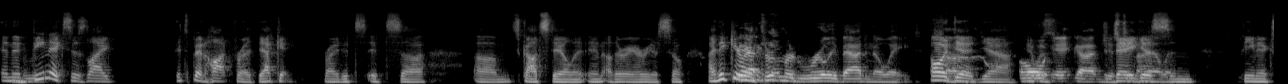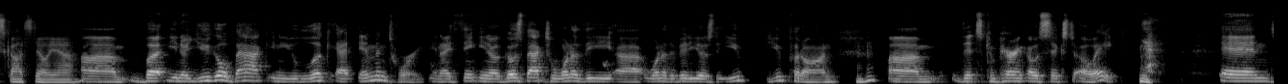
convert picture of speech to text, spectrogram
and then Mhm. Phoenix is like, it's been hot for a decade, right? It's it's uh, um, Scottsdale and, and other areas. So I think you're in got hammered really bad in 08 Oh, it Uh, did, yeah. oh it was it got just Vegas and Phoenix, Scottsdale, yeah. um, but you know you go back and you look at inventory and i think you know it goes back to one of the uh, one of the videos that you you put on Mhm. um, that's comparing 06 to 08 Yeah. and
